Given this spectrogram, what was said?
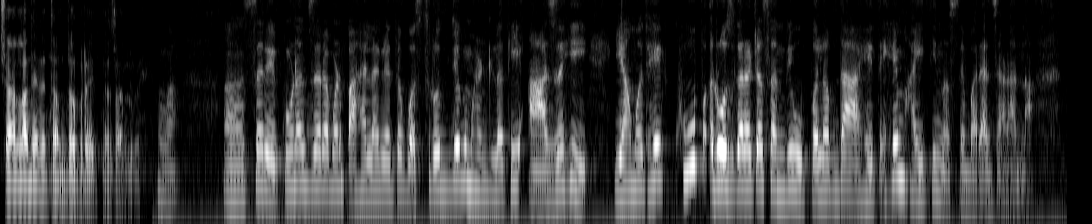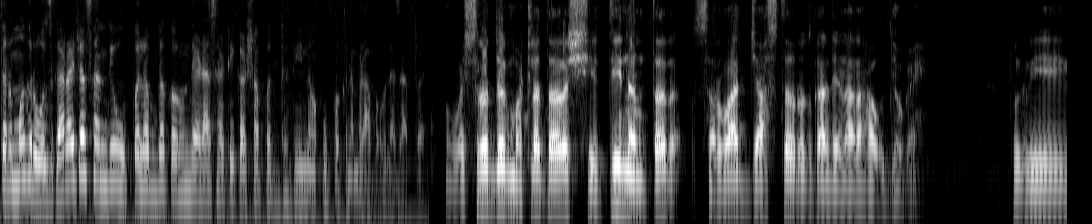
चालना देण्याचा आमचा प्रयत्न चालू आहे. सर एकूणच जर आपण पाहायला गेलं तर वस्त्रोद्योग म्हटलं की आजही यामध्ये खूप रोजगाराच्या संधी उपलब्ध आहेत हे माहिती नसते बऱ्याच जणांना. तर मग रोजगाराच्या संधी उपलब्ध करून देण्यासाठी कशा पद्धतीनं उपक्रम राबवला जातोय? वस्त्रोद्योग म्हटलं तर शेतीनंतर सर्वात जास्त रोजगार देणारा हा उद्योग आहे. पूर्वी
